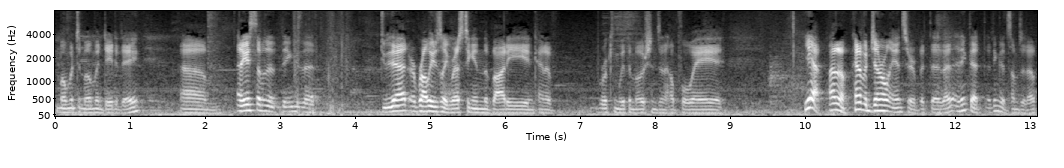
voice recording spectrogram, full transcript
moment to moment, day to day. Um, I guess some of the things that do that are probably just like resting in the body and kind of working with emotions in a helpful way. Yeah, I don't know, kind of a general answer, but uh, that, I think that I think that sums it up.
